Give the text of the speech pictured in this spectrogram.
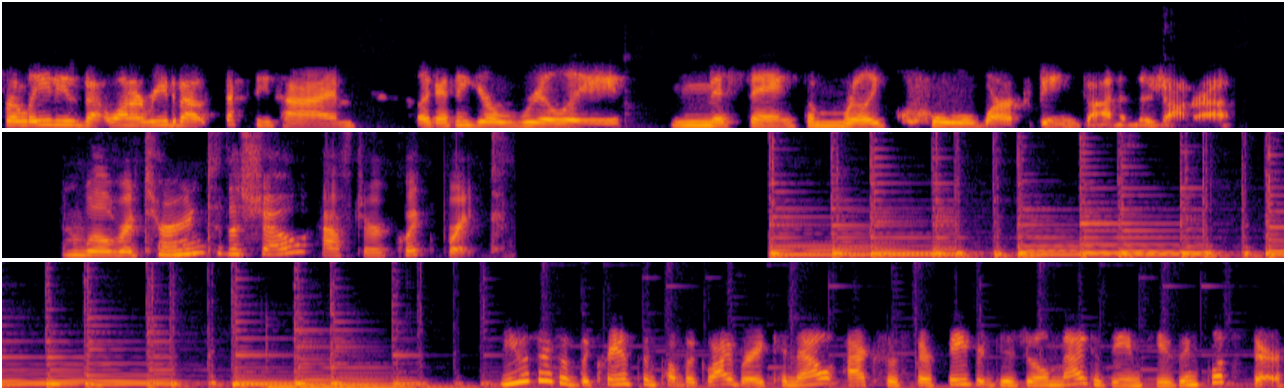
for ladies that want to read about sexy time. Like, I think you're really missing some really cool work being done in the genre. And we'll return to the show after a quick break. Users of the Cranston Public Library can now access their favorite digital magazines using Flipster.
